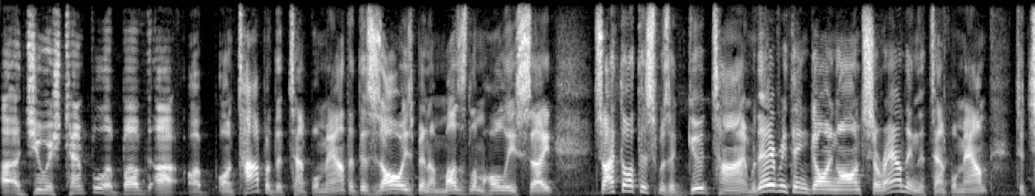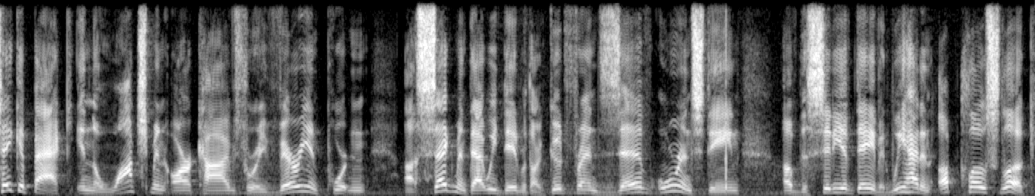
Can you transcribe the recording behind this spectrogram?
a Jewish temple above, uh, uh, on top of the Temple Mount, that this has always been a Muslim holy site. So I thought this was a good time, with everything going on surrounding the Temple Mount, to take it back in the Watchman archives for a very important uh, segment that we did with our good friend Ze'ev Orenstein of the City of David. We had an up close look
